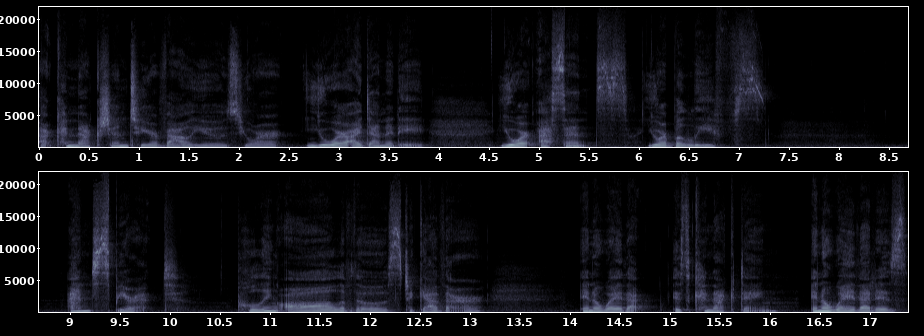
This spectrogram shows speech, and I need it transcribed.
That connection to your values, your your identity, your essence, your beliefs, and spirit, pulling all of those together in a way that is connecting in a way that is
